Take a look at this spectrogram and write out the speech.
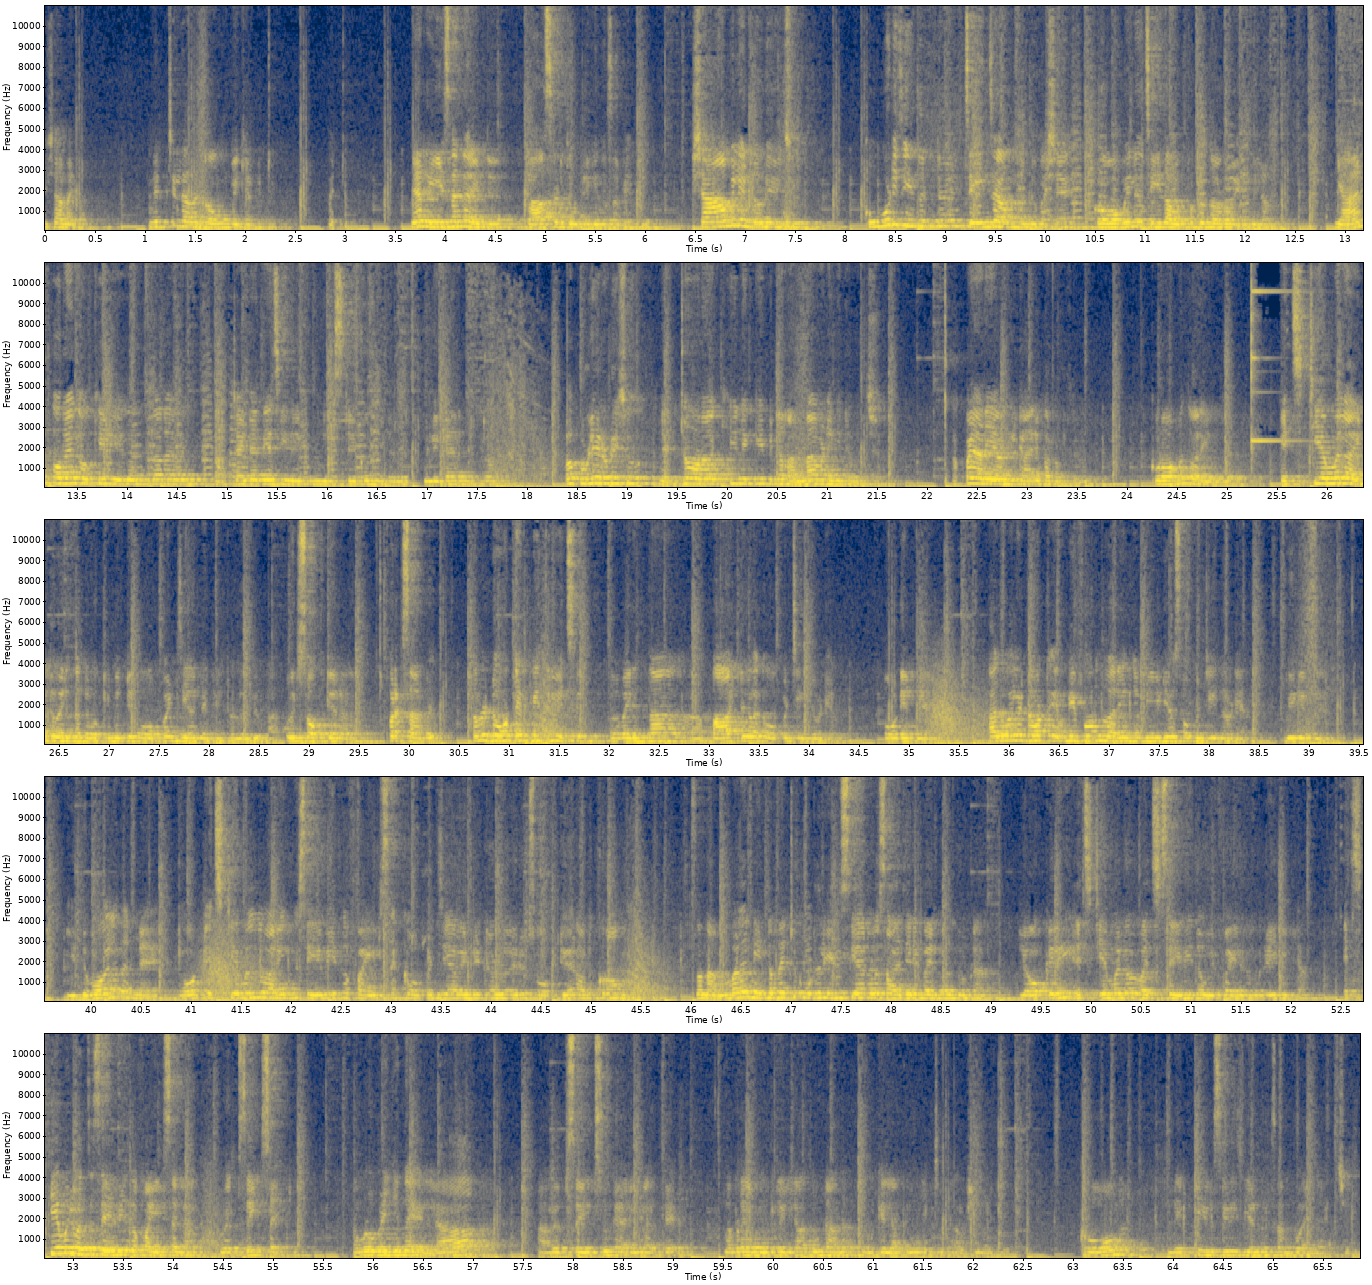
ഇഷാമേ നെറ്റില്ലാതെ count ഉപയോഗിക്കാൻ പറ്റും. പറ്റും. ഞാൻ റീസെന്റ് ആയിട്ട് ക്ലാസ് എടുത്തുകൊണ്ടിരിക്കുന്ന സമയത്ത് ഷാമിൽ എന്നോട് ചോദിച്ചു കോഡ് ചെയ്തിട്ട് ചേഞ്ച് ആവുന്നുണ്ട് പക്ഷെ ക്രോമിൽ ചെയ്ത ഔട്ട്പുട്ട് ഒന്നും അവിടെ വരുന്നില്ല. ഞാൻ കുറെ നോക്കി എന്താണ്? കറക്റ്റായിട്ട് തന്നെ ചെയ്തിരിക്കുന്നത് മിസ്റ്റേക്ക് ഒന്നും ഇല്ല പുള്ളിക്കാരൻ നെറ്റ് ഓൺ അപ്പൊ പുള്ളി എന്നോട് ചോദിച്ചു നെറ്റ് ഓൺ ആക്കിയില്ലെങ്കിൽ പിന്നെ റൺ ആവണമെങ്കിൽ വെച്ചു അപ്പോഴാണ് ഞാൻ ഒരു കാര്യം പറഞ്ഞിരിക്കുന്നത്. ക്രോം എന്ന് പറയുന്നത് എച്ച് ടി എം എൽ ആയിട്ട് വരുന്ന ഡോക്യുമെന്റ് ഓപ്പൺ ചെയ്യാൻ വേണ്ടിയിട്ടുള്ള ഒരു ഒരു സോഫ്റ്റ്വെയർ ആണ്. ഫോർ എക്സാമ്പിൾ നമ്മൾ ഡോട്ട് എം പി ത്രീ വെച്ച് വരുന്ന പാട്ടുകളൊക്കെ ഓപ്പൺ ചെയ്യുന്ന എവിടെയാണ് ഓഡിയോ പ്ലെയർ അതുപോലെ ഡോട്ട് എം ബി ഫോർ എന്ന് പറയുന്ന വീഡിയോസ് ഓപ്പൺ ചെയ്യുന്ന എവിടെയാണ് വീഡിയോ പ്ലെയർ ഇതുപോലെ തന്നെ dot H T M L എന്ന് പറയുന്ന സേവ് ചെയ്യുന്ന ഫയൽസ് ഒക്കെ ഓപ്പൺ ചെയ്യാൻ വേണ്ടിയിട്ടുള്ള ഒരു സോഫ്റ്റ്വെയർ ആണ് ക്രോം സോ നമ്മൾ ഇന്റർനെറ്റ് കൂടുതൽ യൂസ് ചെയ്യാനുള്ള സാഹചര്യം വരുന്നത് എന്തുകൊണ്ടാണ് locally H T M L വെച്ച് സേവ് ചെയ്ത ഒരു ഫയൽ നമ്മുടെ കയ്യിലില്ല. എച്ച് ടി എം എൽ വെച്ച് സേവ് ചെയ്യുന്ന ഫയൽസ് എല്ലാം വെബ്സൈറ്റ്സ് ആയിരിക്കും നമ്മൾ ഉപയോഗിക്കുന്ന എല്ലാ വെബ്സൈറ്റ്സും കാര്യങ്ങളൊക്കെ നമ്മുടെ കമ്പ്യൂട്ടറിൽ ഇല്ലാത്തതുകൊണ്ടാണ് നമുക്ക് എല്ലാത്തിനും നെറ്റിന്റെ ആവശ്യം വരുന്നത് ക്രോം നെറ്റ് യൂസ് ചെയ്ത് ചെയ്യേണ്ട ഒരു സംഭവമല്ല ആക്ച്വലി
